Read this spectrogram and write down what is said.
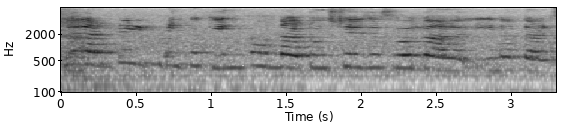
సార్ అంటే ఇప్పుడు ఇంకా కింద ఉన్న టూ స్టేజెస్ వల్ల ఈయన థర్డ్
